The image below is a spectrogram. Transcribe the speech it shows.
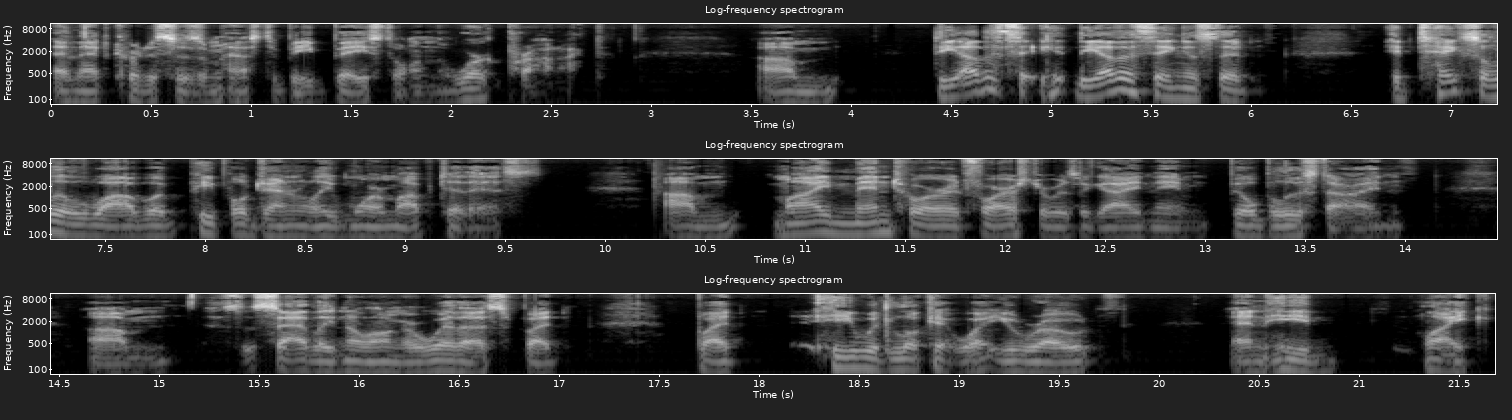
and that criticism has to be based on the work product. Um, the other thing the other thing is that it takes a little while, but people generally warm up to this. Um, my mentor at Forrester was a guy named Bill Bluestein. Um, sadly, no longer with us, but but he would look at what you wrote, and he'd like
